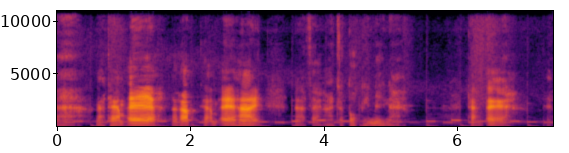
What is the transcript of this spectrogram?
อ่านะแถมแอร์นะครับ แถมแอร์ให้นะแสงอาจจะตกนิดหนึ่งนะ แถมแอร์นะ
